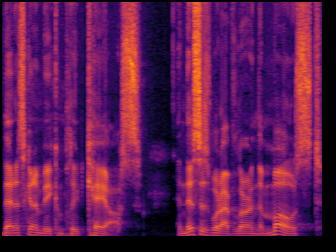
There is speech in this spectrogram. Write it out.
then it's going to be complete chaos. And this is what I've learned the most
